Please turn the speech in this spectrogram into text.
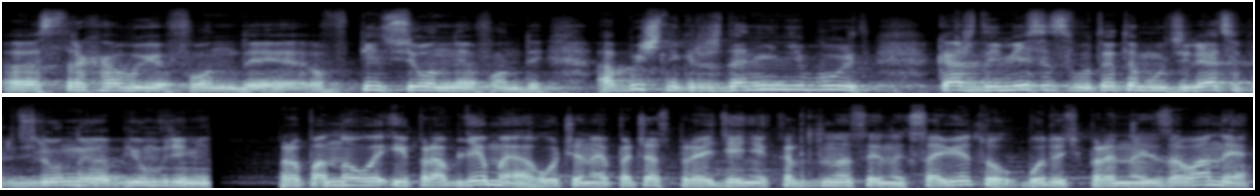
э, страховые фонды, в пенсионные фонды. Обычный гражданин не будет каждый месяц вот этому уделять определенный объем времени. Прапановы і праблемы, агучаныя падчас правядзення каардынацыйных саветаў, будуць прааналізаваныя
